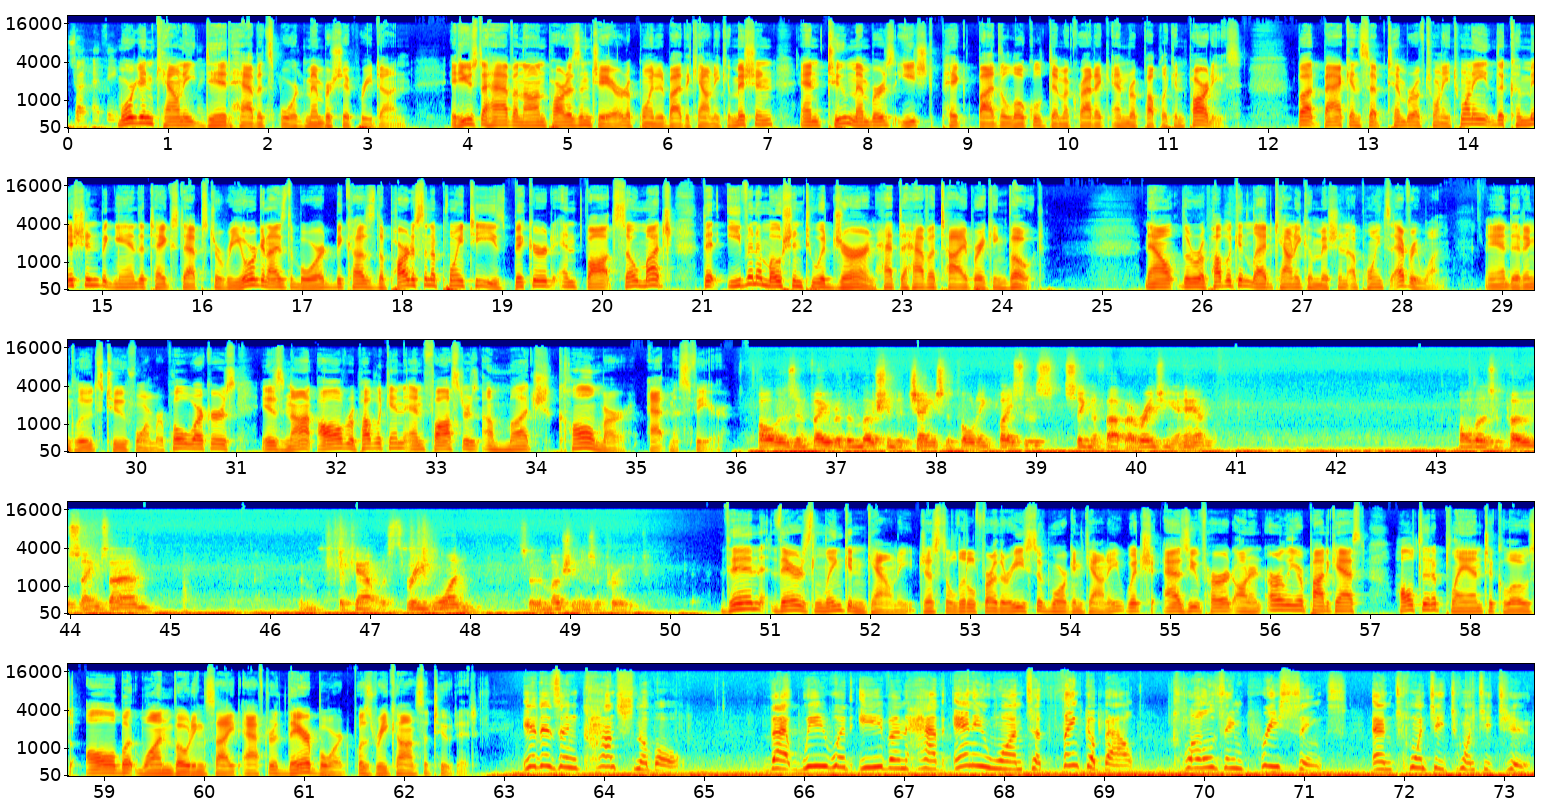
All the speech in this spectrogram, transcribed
So I think Morgan County did have its board membership redone. It used to have a nonpartisan chair appointed by the county commission and two members each picked by the local Democratic and Republican parties. But back in September of 2020, the commission began to take steps to reorganize the board because the partisan appointees bickered and fought so much that even a motion to adjourn had to have a tie breaking vote. Now, the Republican led county commission appoints everyone, and it includes two former poll workers, is not all Republican, and fosters a much calmer atmosphere. All those in favor of the motion to change the polling places signify by raising your hand. All those opposed, same sign. The- The count was three, one. So the motion is approved. Then there's Lincoln County, just a little further east of Morgan County, which, as you've heard on an earlier podcast, halted a plan to close all but one voting site after their board was reconstituted. It is unconscionable that we would even have anyone to think about closing precincts in 2022.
